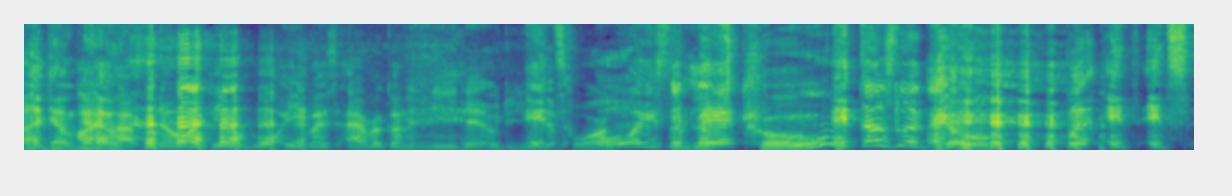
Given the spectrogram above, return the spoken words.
I don't know. I have no idea what he was ever going to need it or to use It's it for. always the it looks bit- cool. It does look cool, but it, it's.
